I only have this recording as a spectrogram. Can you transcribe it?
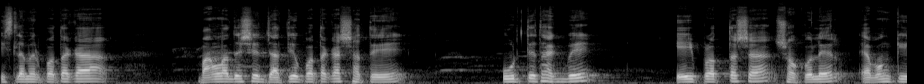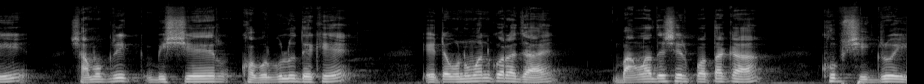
ইসলামের পতাকা, বাংলাদেশের জাতীয় পতাকার সাথে উড়তে থাকবে। এই প্রত্যাশা সকলের এবং কি সামগ্রিক বিশ্বের খবরগুলো দেখে এটা অনুমান করা যায়, বাংলাদেশের পতাকা খুব শীঘ্রই,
